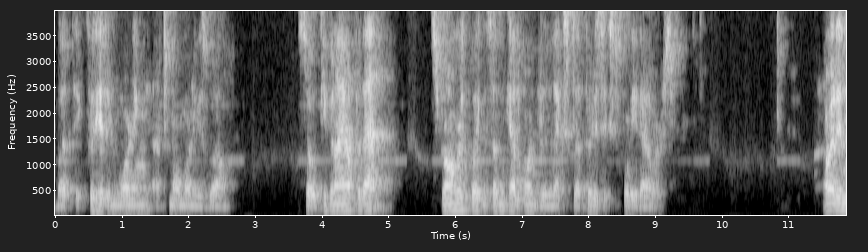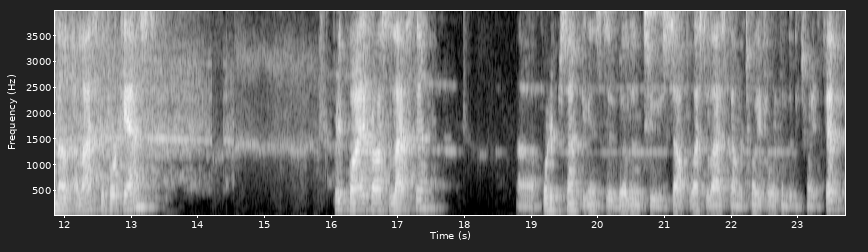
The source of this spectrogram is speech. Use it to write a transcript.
but it could hit in the morning uh, tomorrow morning as well. So keep an eye out for that. Strong earthquake in Southern California during the next uh, 36 to 48 hours. All right, in the Alaska forecast, pretty quiet across Alaska. 40% uh, begins to build into southwest Alaska on the 24th into the 25th.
